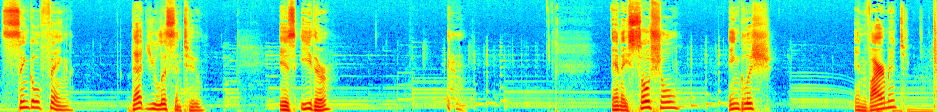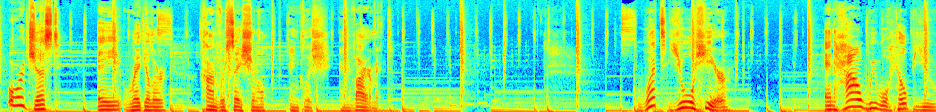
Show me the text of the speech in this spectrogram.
single thing that you listen to is either in a social English environment or just a regular conversational English environment. What you'll hear and how we will help you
